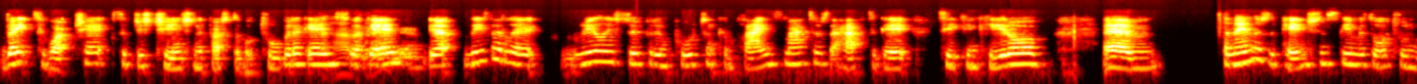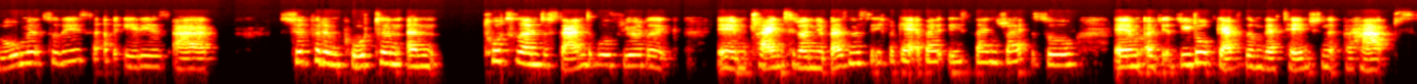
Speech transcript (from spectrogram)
right to work checks have just changed on the first of October again. So again, yeah, these are like really super important compliance matters that have to get taken care of. Um, and then there's the pension scheme with auto enrolment. So these sort of areas are super important and totally understandable if you're like um, trying to run your business that you forget about these things, right? So um, you don't give them the attention that perhaps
